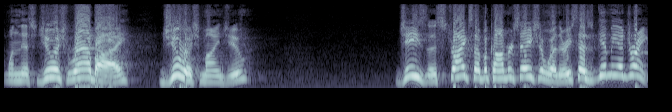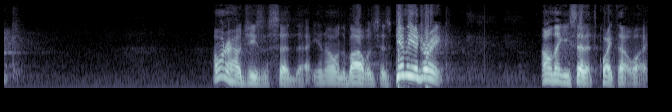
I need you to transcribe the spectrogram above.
when this Jewish rabbi, Jewish mind you, Jesus strikes up a conversation with her. He says, Give me a drink. I wonder how Jesus said that. You know, in the Bible, it says, Give me a drink. I don't think he said it quite that way.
